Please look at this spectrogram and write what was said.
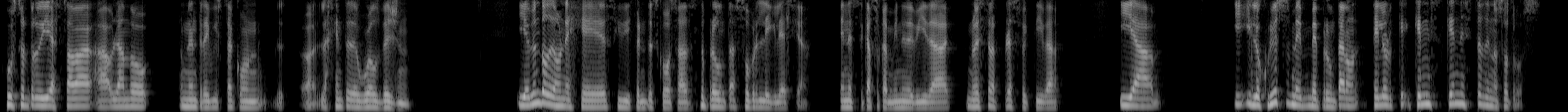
justo otro día estaba hablando una entrevista con uh, la gente de World Vision y hablando de ONGs y diferentes cosas, haciendo preguntas sobre la iglesia, en este caso Camino de Vida, nuestra perspectiva. Y, uh, y, lo curioso es me, me preguntaron, Taylor, ¿qué, qué, qué necesitas de nosotros?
